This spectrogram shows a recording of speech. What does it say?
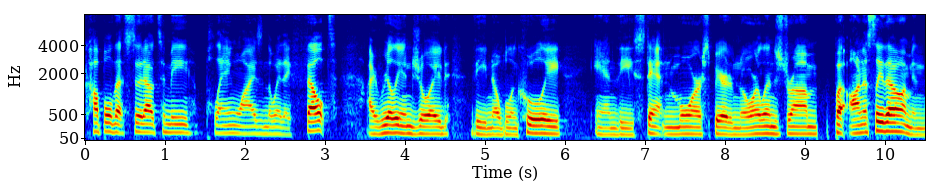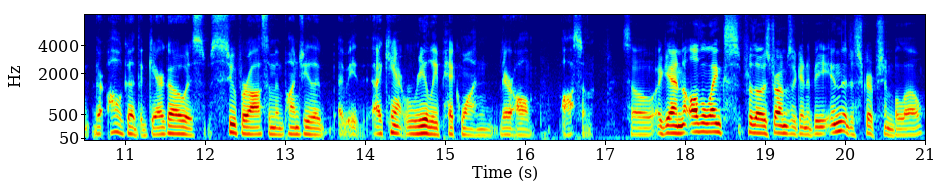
couple that stood out to me, playing wise and the way they felt, I really enjoyed the Noble and Cooley and the Stanton Moore Spirit of New Orleans drum. But honestly though, I mean, they're all good. The Gergo is super awesome and punchy. I, mean, I can't really pick one. They're all awesome. So again, all the links for those drums are going to be in the description below.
